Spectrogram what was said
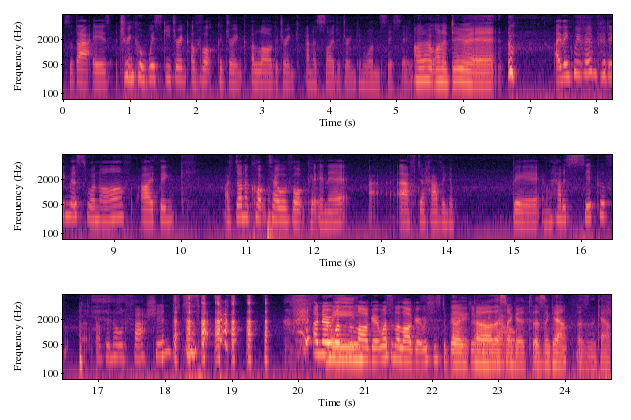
So that is drink a whiskey drink, a vodka drink, a lager drink, and a cider drink in one sitting. I don't want to do it. I think we've been putting this one off. I think I've done a cocktail with vodka in it after having a beer, and I had a sip of of an old fashioned. Oh, I know I it wasn't a lager. It wasn't a lager. It was just a beer. Oh, oh, really that's count. no good. That doesn't count. That doesn't count.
